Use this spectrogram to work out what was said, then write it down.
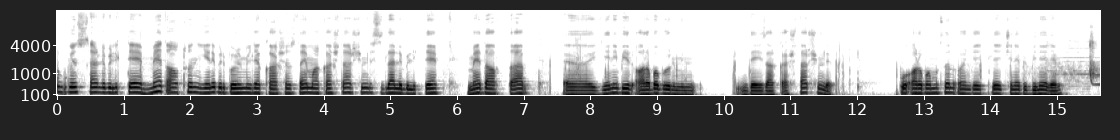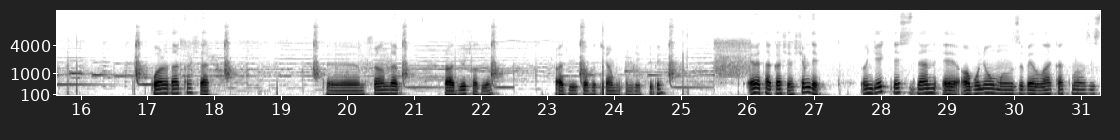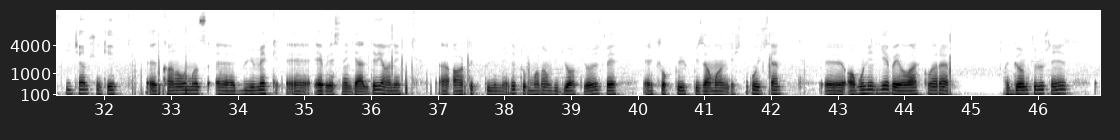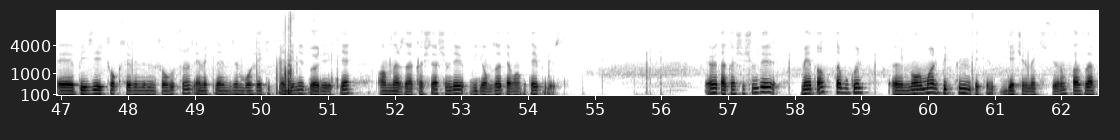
Bugün sizlerle birlikte Mad Out'un yeni bir bölümüyle karşınızdayım arkadaşlar. Şimdi sizlerle birlikte Mad Out'ta e, yeni bir araba bölümündeyiz arkadaşlar. Şimdi bu arabamızın öncelikle içine bir binelim. Bu arada arkadaşlar e, şu anda radyo çalıyor. Radyoyu kapatacağım öncelikle bir. Evet arkadaşlar şimdi öncelikle sizden e, abone olmanızı ve like atmanızı isteyeceğim. Çünkü e, kanalımız e, büyümek e, evresine geldi. Yani e, artık büyümeli durmadan video atıyoruz ve e, çok büyük bir zaman geçti. Bu yüzden e, aboneliğe ve like'lara gömçürürseniz e, bizi çok sevindirmiş olursunuz. Emeklerimizin boşa gitmediğini böylelikle anlarız arkadaşlar. Şimdi videomuza devam edebiliriz. Evet arkadaşlar şimdi Medat'ta bugün e, normal bir gün getir, geçirmek istiyorum. Fazla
